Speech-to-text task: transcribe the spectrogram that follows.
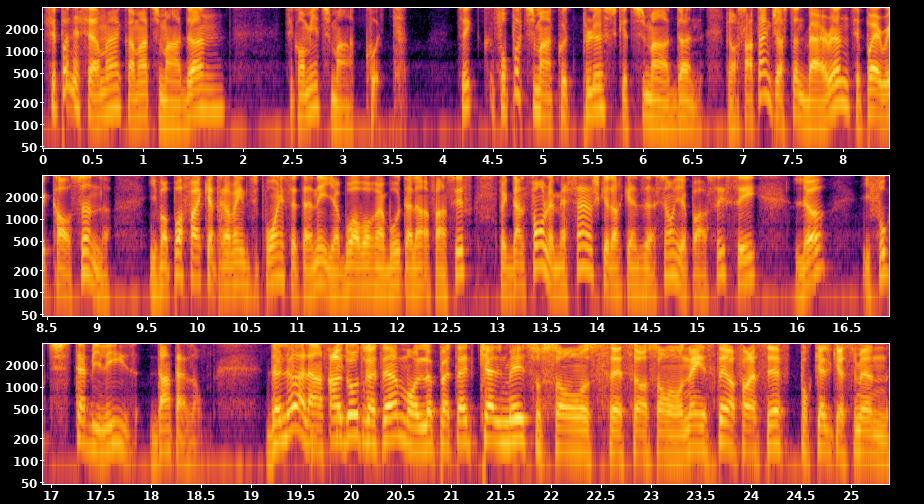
c'est pas nécessairement comment tu m'en donnes, c'est combien tu m'en coûtes. Tu sais, faut pas que tu m'en coûtes plus que tu m'en donnes. Puis on s'entend que Justin Barron, c'est pas Eric Carlson, là. Il va pas faire 90 points cette année. Il a beau avoir un beau talent offensif. Fait que dans le fond, le message que l'organisation y a passé, c'est là, il faut que tu stabilises dans ta zone. De là à lancer. En d'autres termes, on l'a peut-être calmé sur son, son, son instinct offensif pour quelques semaines.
